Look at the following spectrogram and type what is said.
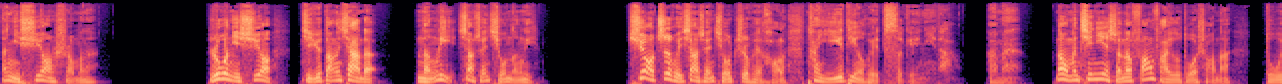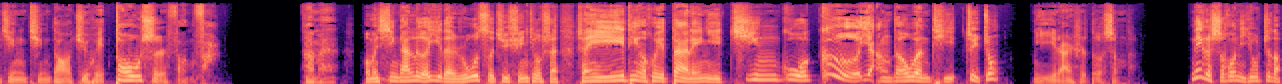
那你需要什么呢？如果你需要解决当下的能力，向神求能力；需要智慧，向神求智慧。好了，他一定会赐给你的。阿门。那我们亲近神的方法有多少呢？读经、听道、聚会都是方法，阿门。我们心甘乐意的如此去寻求神，神一定会带领你经过各样的问题，最终你依然是得胜的。那个时候你就知道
